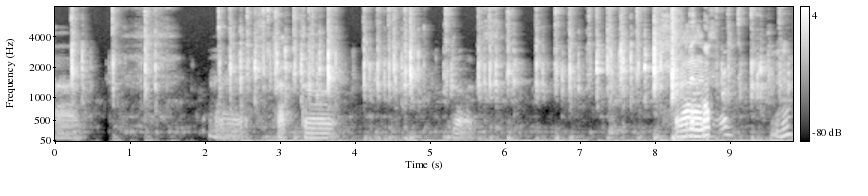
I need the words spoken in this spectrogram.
as uh, extractor dot Even more. extract- Mhm.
